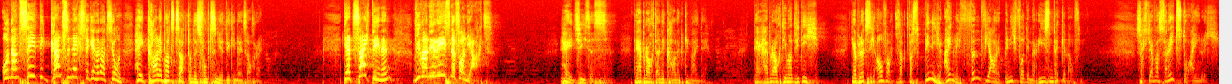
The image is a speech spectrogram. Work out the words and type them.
Und dann sieht die ganze nächste Generation, hey, Kaleb hat es gesagt und es funktioniert, wir gehen da jetzt auch rein. Der zeigt ihnen, wie man die Riesen davon jagt. Hey, Jesus, der Herr braucht eine Kaleb-Gemeinde. Der Herr braucht jemand wie dich. Der plötzlich aufwacht und sagt, was bin ich eigentlich? Fünf Jahre bin ich vor dem Riesen weggelaufen. Sagst du, ja, was redst du eigentlich?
